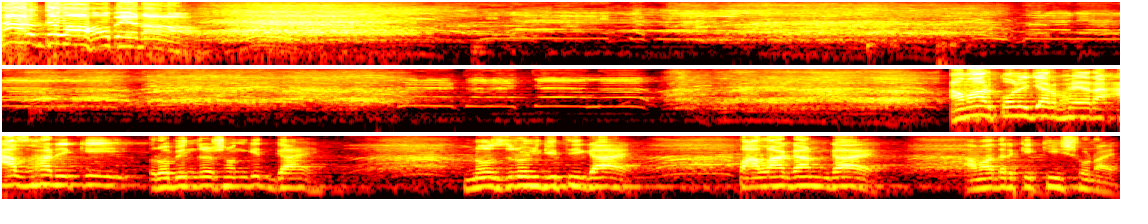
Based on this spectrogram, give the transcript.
ছাড় দেওয়া হবে না আমার কলেজার ভাইয়েরা আজহারি কি রবীন্দ্রসঙ্গীত গায়? নজরুল গীতি গায়? পালা গান গায়? আমাদেরকে কি শোনায়?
